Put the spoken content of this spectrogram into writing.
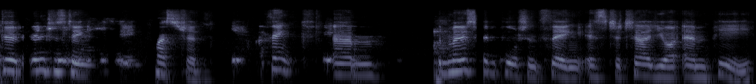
good, interesting question. I think um, the most important thing is to tell your MP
